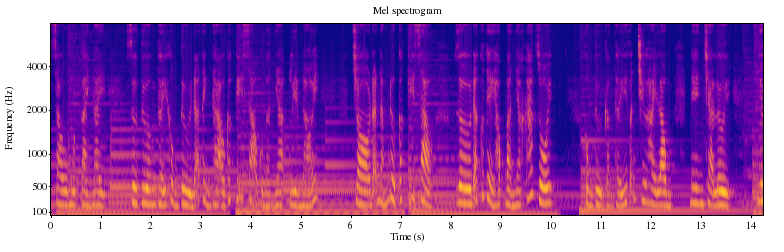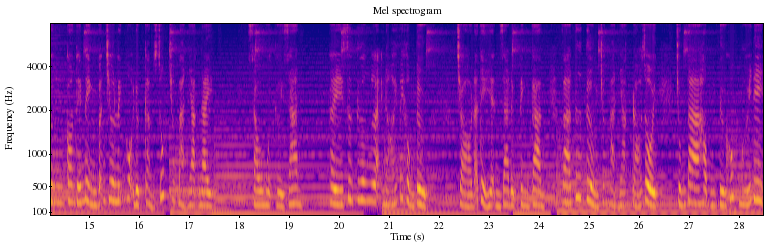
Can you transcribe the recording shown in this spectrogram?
Sau một vài ngày, Sư Tương thấy Khổng Tử đã thành thạo các kỹ xảo của bản nhạc liền nói, trò đã nắm được các kỹ xảo, giờ đã có thể học bản nhạc khác rồi. Khổng tử cảm thấy vẫn chưa hài lòng nên trả lời, nhưng con thấy mình vẫn chưa lĩnh hội được cảm xúc trong bản nhạc này. Sau một thời gian, thầy Sư Tương lại nói với Khổng tử, trò đã thể hiện ra được tình cảm và tư tưởng trong bản nhạc đó rồi, chúng ta học từ khúc mới đi.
